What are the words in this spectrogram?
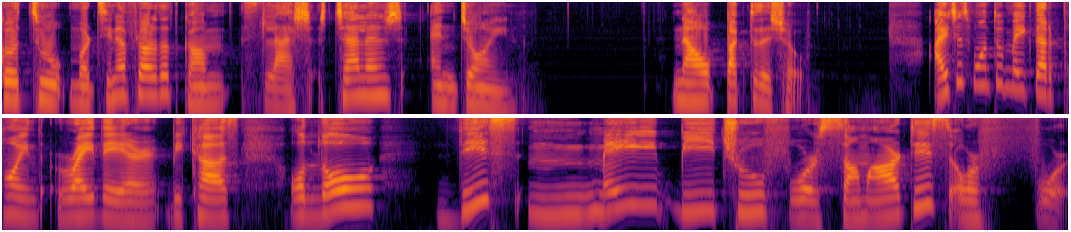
Go to martinaflor.com slash challenge and join. Now back to the show. I just want to make that point right there because although this may be true for some artists or for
